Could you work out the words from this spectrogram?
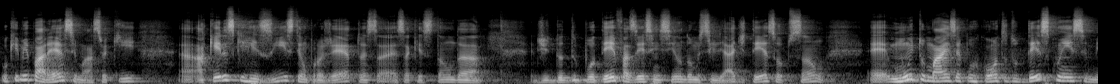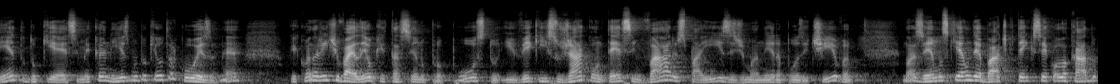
O que me parece, Márcio, é que ah, aqueles que resistem ao projeto, essa, essa questão da, de, de, de poder fazer esse ensino domiciliar, de ter essa opção, é, muito mais é por conta do desconhecimento do que é esse mecanismo do que outra coisa. Né? Porque quando a gente vai ler o que está sendo proposto e vê que isso já acontece em vários países de maneira positiva, nós vemos que é um debate que tem que ser colocado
